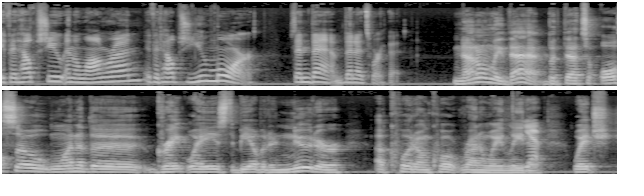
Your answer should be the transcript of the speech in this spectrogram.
if it helps you in the long run, if it helps you more than them, then it's worth it. Not only that, but that's also one of the great ways to be able to neuter a quote unquote runaway leader, Yep. which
